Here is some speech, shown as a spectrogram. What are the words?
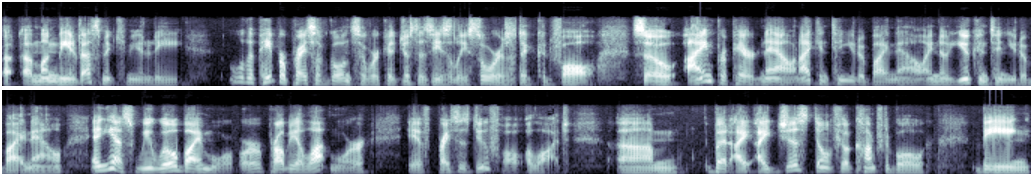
uh, among the investment community, well, the paper price of gold and silver could just as easily soar as it could fall. So I'm prepared now, and I continue to buy now. I know you continue to buy now. And yes, we will buy more, probably a lot more, if prices do fall a lot. Um, but I, I just don't feel comfortable being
